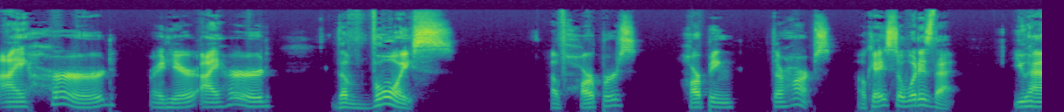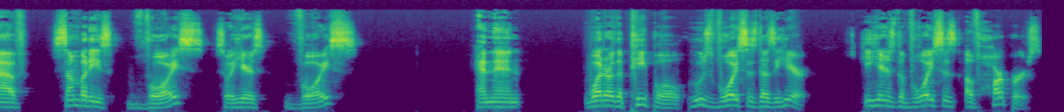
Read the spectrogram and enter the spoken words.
I heard, right here, I heard the voice of harpers harping their harps. Okay, so what is that? You have somebody's voice, so he hears voice, and then what are the people? Whose voices does he hear? He hears the voices of harpers.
